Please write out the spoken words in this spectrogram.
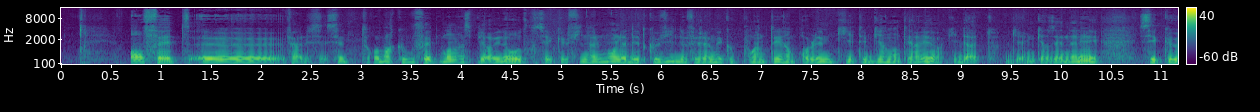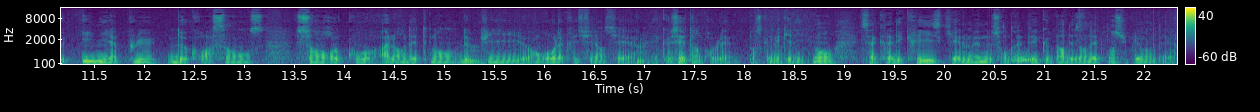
En fait, euh, cette remarque que vous faites m'en inspire une autre, c'est que finalement la dette Covid ne fait jamais que pointer un problème qui était bien antérieur, qui date d'il y a une quinzaine d'années. C'est qu'il n'y a plus de croissance sans recours à l'endettement depuis, en gros, la crise financière. Et que c'est un problème, parce que mécaniquement, ça crée des crises qui elles-mêmes ne sont traitées que par des endettements supplémentaires.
